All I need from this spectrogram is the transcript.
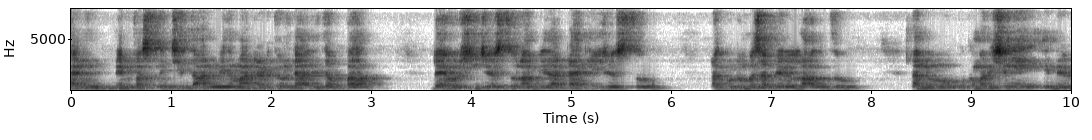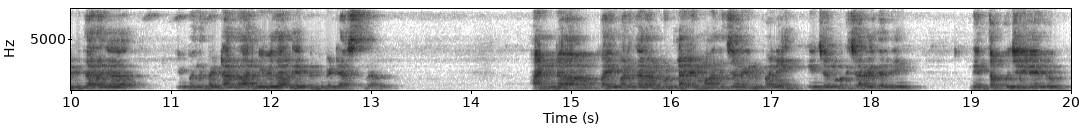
అండ్ నేను ఫస్ట్ నుంచి దాని మీద మాట్లాడుతుంటే అది తప్ప డైవర్షన్ చేస్తూ నా మీద అటాక్లు చేస్తూ నా కుటుంబ సభ్యులను లాగుతూ నన్ను ఒక మనిషిని ఎన్ని విధాలుగా ఇబ్బంది పెట్టాలో అన్ని విధాలుగా ఇబ్బంది పెట్టేస్తున్నారు. అండ్ uh, భయపడతారు అనుకుంటున్నారేమో అది జరగని పని. ఈ జన్మకి జరగదు అది. నేను తప్పు చేయలేదు.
